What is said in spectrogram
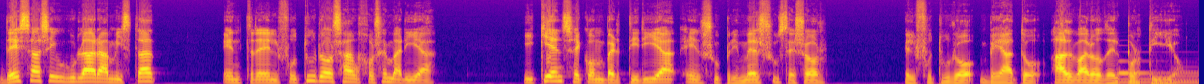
de esa singular amistad entre el futuro San José María y quien se convertiría en su primer sucesor, el futuro Beato Álvaro del Portillo.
